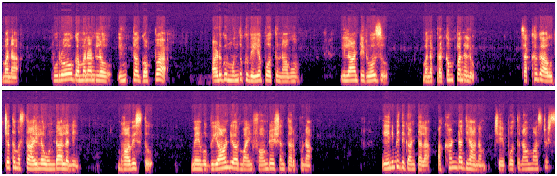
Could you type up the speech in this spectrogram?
మన పురోగమనంలో ఇంత గొప్ప అడుగు ముందుకు వేయపోతున్నామో ఇలాంటి రోజు మన ప్రకంపనలు చక్కగా ఉచ్చతమ స్థాయిలో ఉండాలని భావిస్తూ మేము బియాండ్ యువర్ మైండ్ ఫౌండేషన్ తరపున ఎనిమిది గంటల అఖండ ధ్యానం చేయబోతున్నాం మాస్టర్స్.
